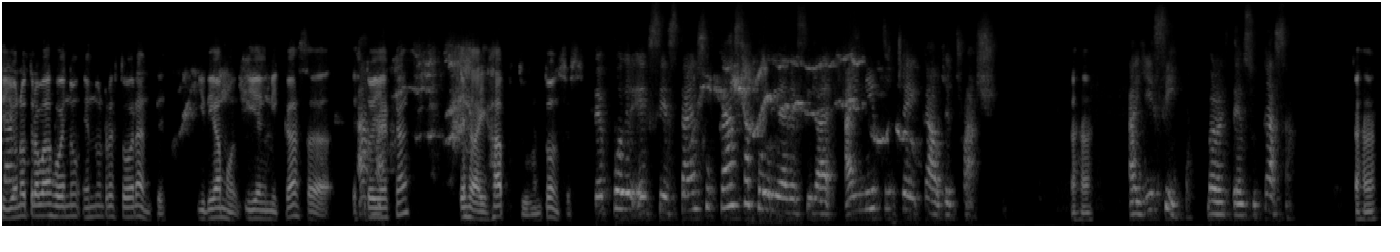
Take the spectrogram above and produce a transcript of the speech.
si yo no trabajo en un, en un restaurante y digamos, y en mi casa estoy acá, es I have to, entonces. Eh, si está en su casa, podría decir, I need to take out the trash. Ajá. Allí sí, pero está en su casa. Ajá.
